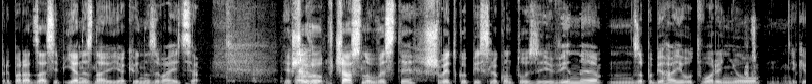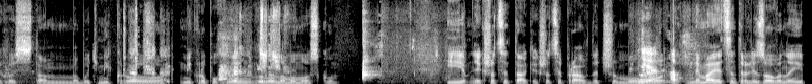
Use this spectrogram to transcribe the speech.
препарат, засіб, я не знаю, як він називається. Якщо Ем. його вчасно ввести швидко після контузії, він е, запобігає утворенню якихось там, мабуть, мікро, мікропухлин в головному мозку. І якщо це так, якщо це правда, чому Ні, немає централізованої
